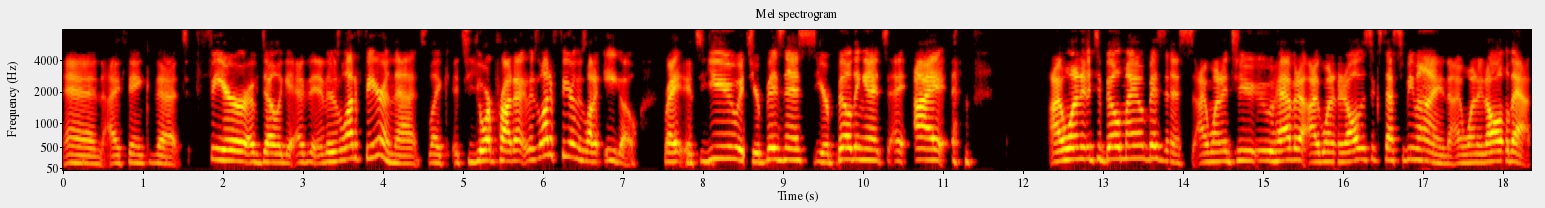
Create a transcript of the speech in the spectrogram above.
and i think that fear of delegate there's a lot of fear in that. Like it's your product there's a lot of fear and there's a lot of ego right? Mm-hmm. it's you it's your business you're building it. I i, I wanted to build my own business. I wanted to have it i wanted all the success to be mine. I wanted all that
